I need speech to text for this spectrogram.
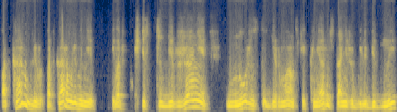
подкармливание, подкармливание и вообще содержание множества германских княжеств, они же были бедны,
